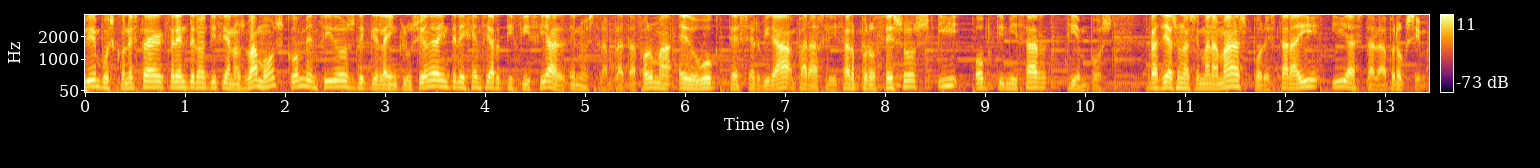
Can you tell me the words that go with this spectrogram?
Muy bien, pues con esta excelente noticia nos vamos, convencidos de que la inclusión de la inteligencia artificial en nuestra plataforma EduBook te servirá para agilizar procesos y optimizar tiempos. Gracias una semana más por estar ahí y hasta la próxima.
